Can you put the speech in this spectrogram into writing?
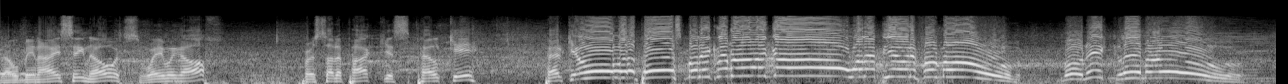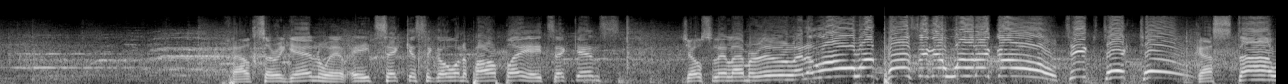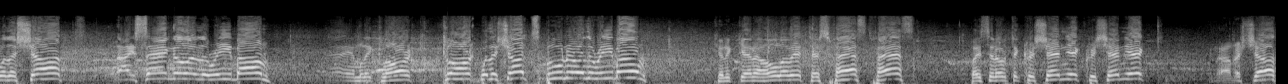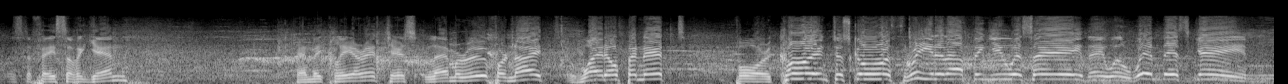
That will be an icing. No, it's waving off. First on the puck is Pelkey. Pelkey. Oh, what a pass! Monique Lamoureux, goal! What a beautiful move! Monique Lamoureux. Feltzer again with eight seconds to go on the power play. Eight seconds. Jocelyn Lamoureux and a low one passing and what a goal! Tic tac toe. Gasta with a shot. Nice angle and the rebound. Emily Clark. Clark with a shot. Spooner on the rebound. Couldn't get a hold of it. There's fast, fast. Plays it over to Krishenyek. Krishenyek. Another shot. It's the face off again. Can they clear it? Here's Lamoureux for Knight. Wide open net for Coyne to score 3 to nothing USA. They will win this game.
